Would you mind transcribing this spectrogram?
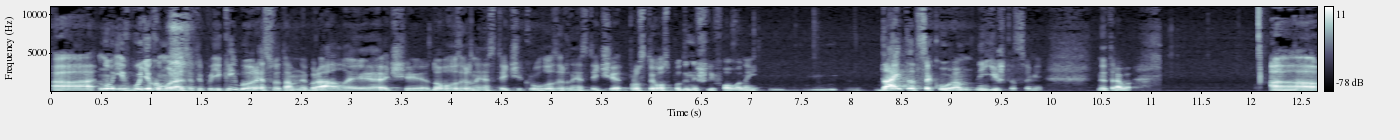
А, Ну і в будь-якому разі, типу, який би рис ви там не брали, чи довгозернистий, чи круглозернистий, чи прости господи, не шліфований. Дайте це курам, не їжте самі, не треба. А,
